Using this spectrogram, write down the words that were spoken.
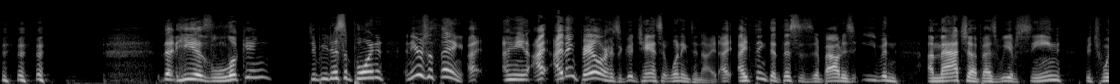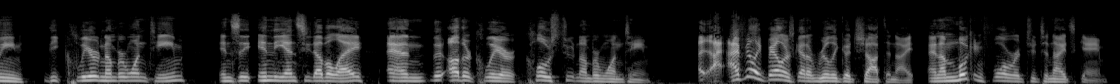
that he is looking to be disappointed. And here's the thing I, I mean, I, I think Baylor has a good chance at winning tonight. I, I think that this is about as even a matchup as we have seen between the clear number one team in, in the NCAA and the other clear, close to number one team. I, I feel like Baylor's got a really good shot tonight, and I'm looking forward to tonight's game.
